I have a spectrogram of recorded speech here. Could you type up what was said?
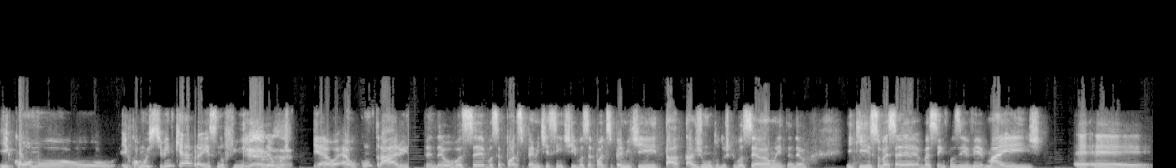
e como e como o Steven quebra isso no fim, Quebra, entendeu? é. Que é, o- é o contrário, entendeu? Você você pode se permitir sentir, você pode se permitir estar junto dos que você ama, entendeu? E que isso vai ser vai ser inclusive mais é, é,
